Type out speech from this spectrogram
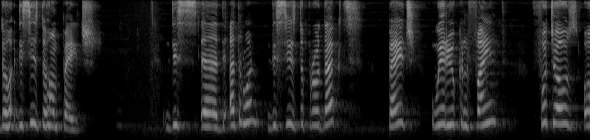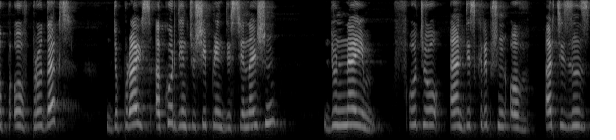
The, this is the home page. This, uh, the other one, this is the product page where you can find photos of, of products, the price according to shipping destination, the name, photo, and description of artisans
